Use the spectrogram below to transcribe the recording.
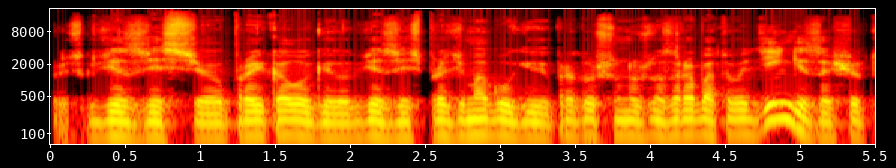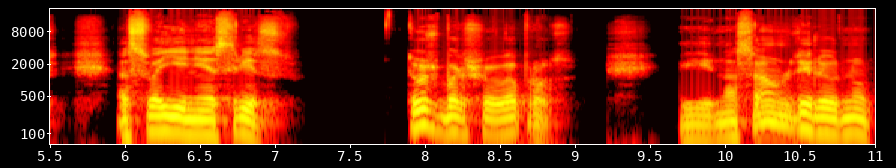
То есть, где здесь э, про экологию, где здесь про демагогию про то, что нужно зарабатывать деньги за счет освоения средств, тоже большой вопрос. И на самом деле, ну,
